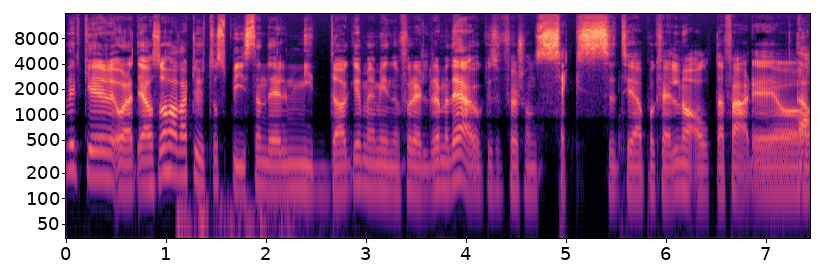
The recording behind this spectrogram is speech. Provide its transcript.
virker ålreit. Jeg også har vært ute og spist en del middager med mine foreldre, men det er jo ikke så før sånn sekstida på kvelden, og alt er ferdig og Ja,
